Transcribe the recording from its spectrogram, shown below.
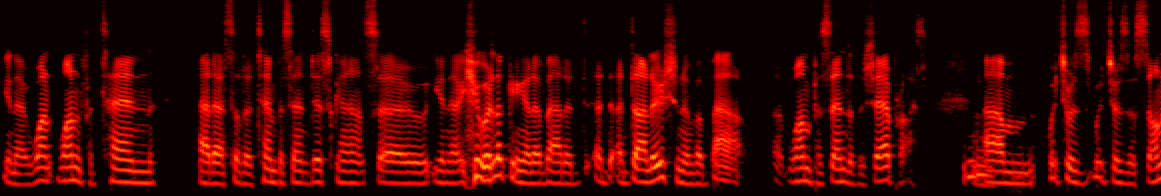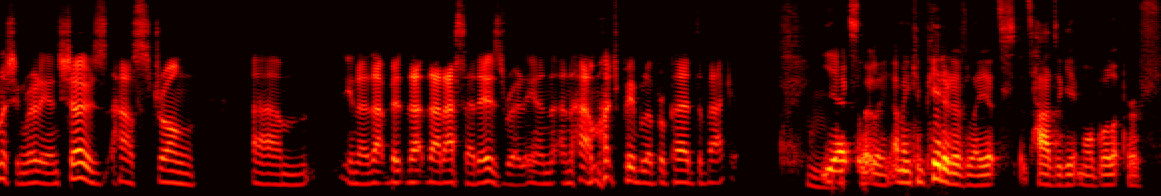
you know, one one for ten at a sort of 10% discount. So, you know, you were looking at about a, a, a dilution of about 1% of the share price, mm. um, which was which was astonishing, really, and shows how strong, um, you know, that bit, that that asset is really, and and how much people are prepared to back it. Hmm. Yeah, absolutely. I mean, competitively, it's it's hard to get more bulletproof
